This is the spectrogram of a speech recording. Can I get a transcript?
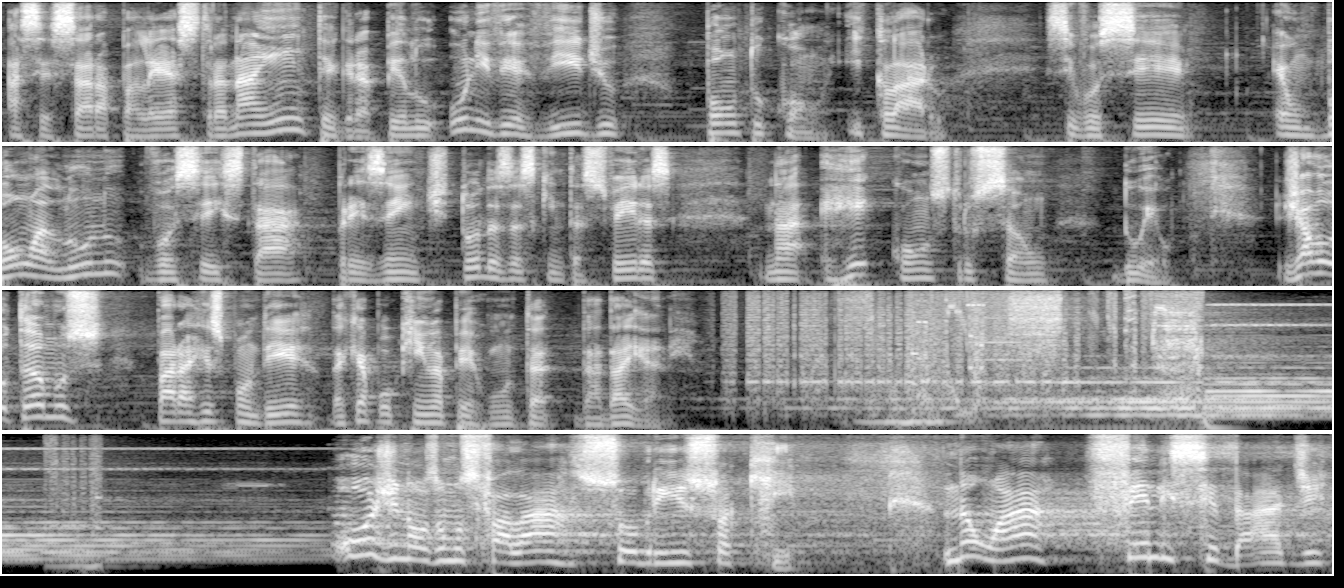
acessar a palestra na íntegra pelo univervideo.com e claro, se você é um bom aluno, você está presente todas as quintas-feiras na reconstrução do eu. Já voltamos para responder daqui a pouquinho a pergunta da Daiane. Hoje nós vamos falar sobre isso aqui. Não há felicidade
